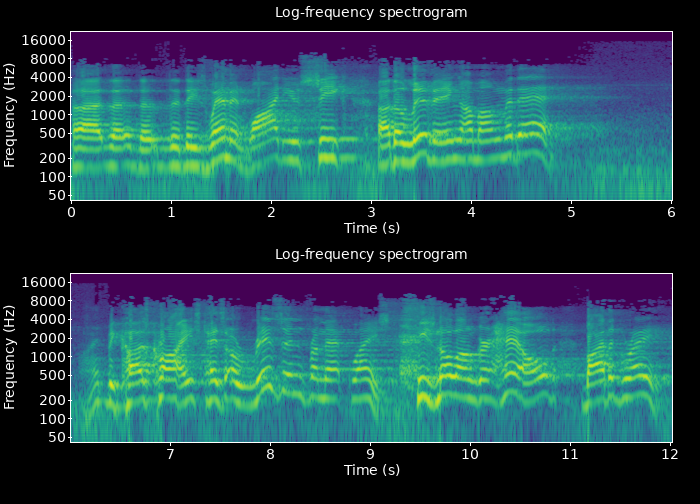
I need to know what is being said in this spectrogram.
uh, the, the, the, these women, Why do you seek uh, the living among the dead? Right? Because Christ has arisen from that place. He's no longer held by the grave.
